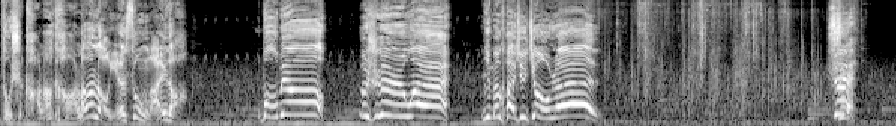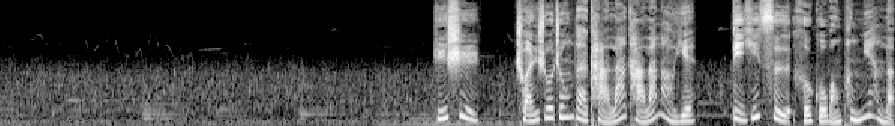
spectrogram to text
都是卡拉卡拉老爷送来的。保镖，侍卫，你们快去救人！是。于是，传说中的卡拉卡拉老爷第一次和国王碰面了。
